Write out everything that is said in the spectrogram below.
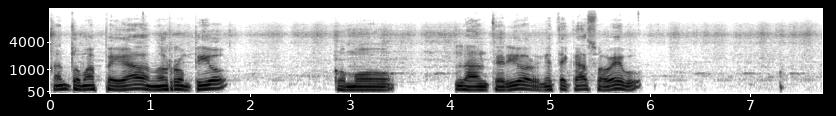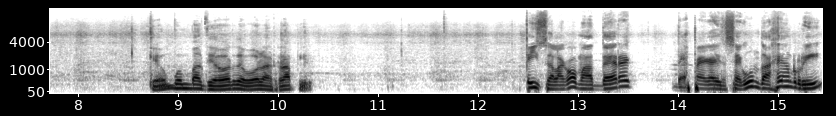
Tanto más pegada, no rompió como la anterior, en este caso a Bebo que es un buen bateador de bola rápido. Pisa la goma Derek, despega en segunda Henry.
